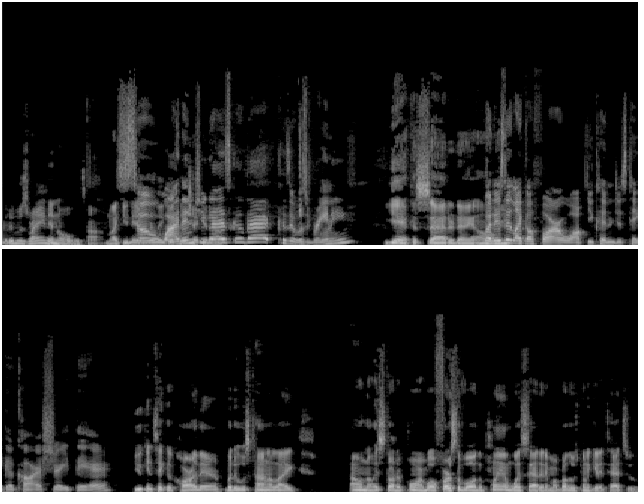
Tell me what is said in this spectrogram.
But it was raining the whole time. Like you didn't so really why didn't you it out. guys go back? Because it was raining. Yeah, because Saturday. Um, but is it like a far walk? You couldn't just take a car straight there. you can take a car there? But it was kind of like I don't know. It started pouring. Well, first of all, the plan was Saturday. My brother was going to get a tattoo.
